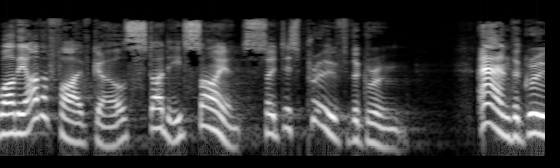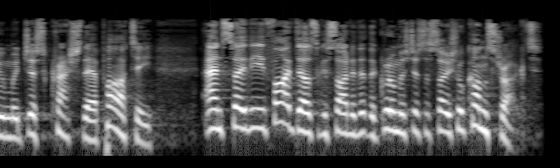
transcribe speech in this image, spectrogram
while the other five girls studied science, so disproved the groom. And the groom would just crash their party. And so the five girls decided that the groom was just a social construct,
